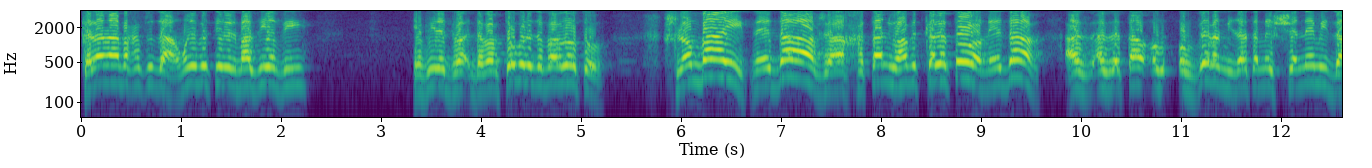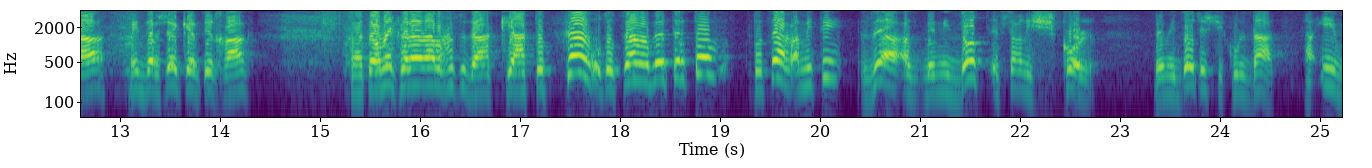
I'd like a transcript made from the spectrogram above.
כלה נאה וחסודה, אומרים בית הלל, מה זה יביא? יביא לדבר טוב או לדבר לא טוב? שלום בית, נהדר, שהחתן יאהב את כלתו, נהדר. אז, אז אתה עובר על מידה, אתה משנה מידה, מדבר שקר תרחק, ואתה אומר כלה נאה וחסודה, כי התוצר הוא תוצר הרבה יותר טוב, תוצר אמיתי. זה, אז במידות אפשר לשקול, במידות יש שיקול דעת, האם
